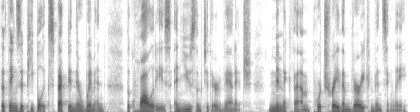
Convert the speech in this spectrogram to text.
the things that people expect in their women, the qualities, and use them to their advantage. Mimic them, portray them very convincingly.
